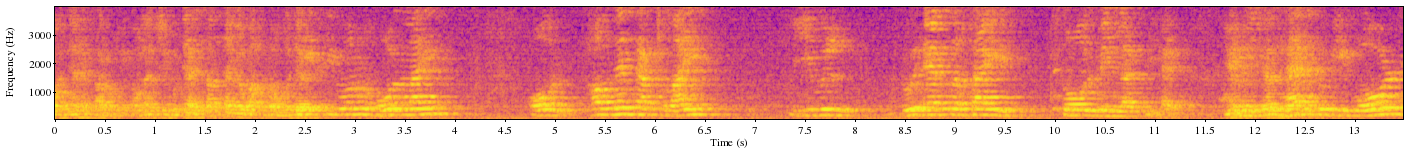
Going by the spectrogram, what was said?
或者系大陆嚟讲咧，全部都系身体嘅运动嘅啫。 If your whole life or thousands of life, you will do exercise, soul will not be happy. You You understand will have to be old,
